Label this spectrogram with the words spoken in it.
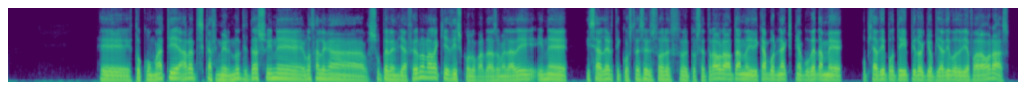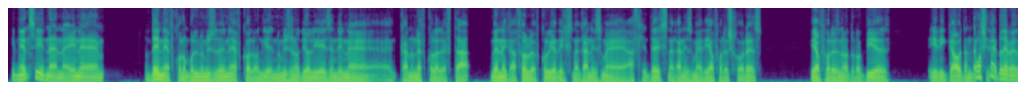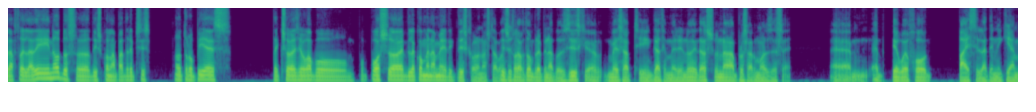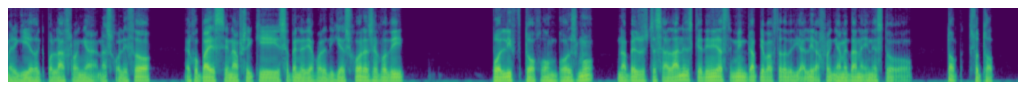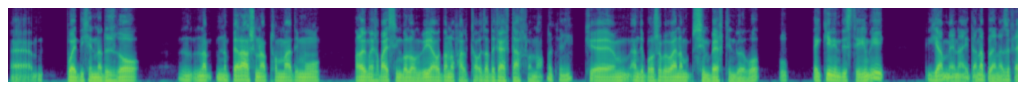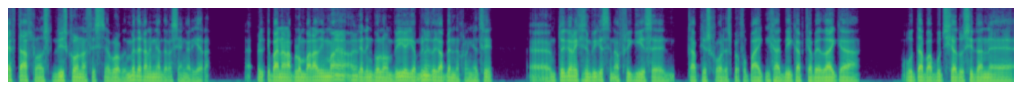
ε, το κομμάτι άρα της καθημερινότητάς σου είναι, εγώ θα έλεγα, σούπερ ενδιαφέρον, αλλά και δύσκολο φαντάζομαι. Δηλαδή, είναι, είσαι alert 24 ώρες το 24 ώρα, όταν ειδικά μπορεί να έχεις μια κουβέντα με οποιαδήποτε ήπειρο και οποιαδήποτε διαφορά ώρας. Είναι έτσι; Ναι, ναι, είναι... Δεν είναι εύκολο. Πολλοί νομίζουν ότι είναι εύκολο. Γιατί νομίζουν ότι όλοι οι agent είναι, κάνουν εύκολα λεφτά. Δεν είναι καθόλου εύκολο γιατί έχεις να κάνεις με αθλητές, έχεις να κάνεις με διάφορες χώρες, διάφορες νοοτροπίες, Ειδικά όταν Πώς παντρεύεται αυτό, δηλαδή είναι όντως ε, δύσκολο να παντρέψεις νοοτροπίες. Δεν ξέρω εγώ από πόσο εμπλεκόμενα μέρη. Δύσκολο να στα Αυτό Αυτό πρέπει να το ζεις και μέσα από την καθημερινότητά σου να προσαρμόζεσαι. Ε, εγώ έχω πάει στη Λατινική Αμερική εδώ και πολλά χρόνια να ασχοληθώ. Έχω πάει στην Αφρική σε πέντε διαφορετικές χώρες. Έχω δει πολύ φτωχόν κόσμο να παίζουν στις σαλάνε και την ίδια στιγμή κάποια από αυτά τα παιδιά λίγα χρόνια μετά να είναι στο top. Στο top. Ε, που έτυχε να τους δω να, να περάσουν από το μάτι μου. Παράδειγμα, είχα πάει στην Κολομβία όταν ο Φαλκάο ήταν 17 χρονών. Okay. Και αντιπρόσωπευα έναν συμπέχτη του εγώ, που εκείνη τη στιγμή για μένα ήταν απλά ένας 17 χρόνο. Δύσκολο να έρθεις στην Ευρώπη. Μετά έκανε μια τεράστια καριέρα. Ε, είπα ένα απλό παράδειγμα yeah, για την Κολομβία για πριν yeah. 15 χρόνια. Έτσι. Ε, το ίδιο έχεις συμβεί και στην Αφρική σε κάποιες χώρες που έχω πάει και είχα δει κάποια παιδάκια ούτε τα παπούτσια τους ήταν ε,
